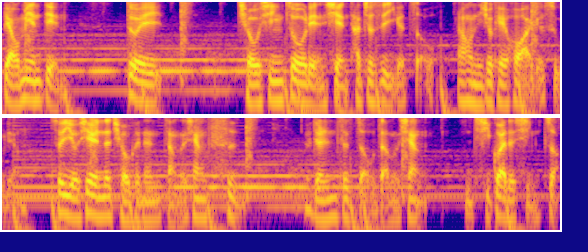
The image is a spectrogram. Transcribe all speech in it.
表面点对。球星做连线，它就是一个轴，然后你就可以画一个数量。所以有些人的球可能长得像刺，有的人这轴长得像很奇怪的形状。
